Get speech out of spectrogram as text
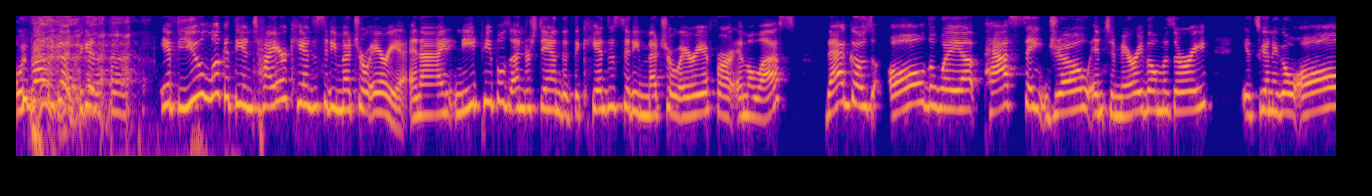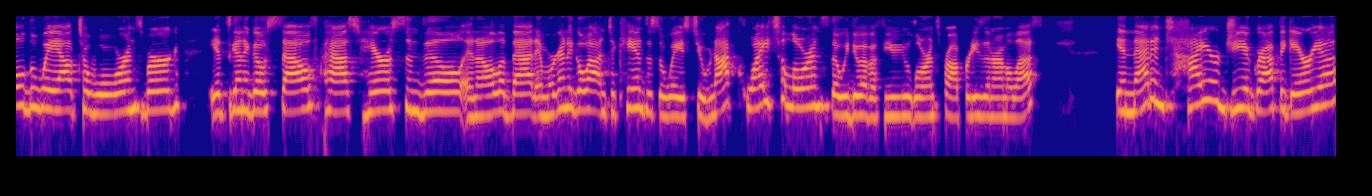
We probably could because if you look at the entire Kansas City metro area, and I need people to understand that the Kansas City metro area for our MLS that goes all the way up past St. Joe into Maryville, Missouri. It's going to go all the way out to Warrensburg. It's going to go south past Harrisonville and all of that. And we're going to go out into Kansas a ways too. Not quite to Lawrence, though we do have a few Lawrence properties in our MLS. In that entire geographic area,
